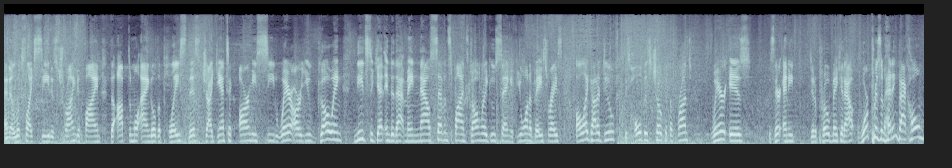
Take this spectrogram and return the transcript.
And it looks like Seed is trying to find the optimal angle to place this gigantic army. Seed, where are you going? Needs to get into that main now. Seven Spines, DongRaeGu saying, if you want a base race, all I gotta do is hold this choke at the front. Where is, is there any did a probe make it out? Warp Prism heading back home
